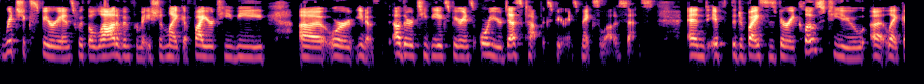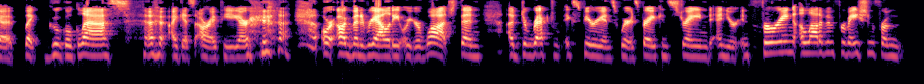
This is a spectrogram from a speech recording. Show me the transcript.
rich experience with a lot of information, like a Fire TV uh, or you know other TV experience or your desktop experience, makes a lot of sense. And if the device is very close to you, uh, like a like Google Glass, I guess RIP or or augmented reality or your watch, then a direct experience where it's very constrained and you're inferring a lot of information from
